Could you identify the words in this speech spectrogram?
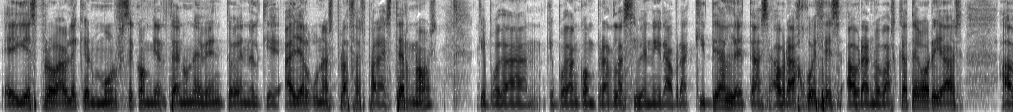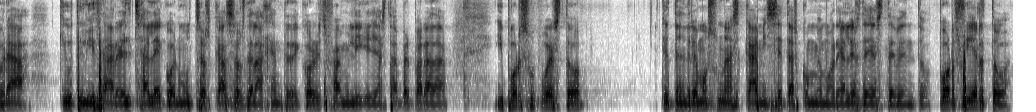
eh, y es probable que el MURF se convierta en un evento en el que haya algunas plazas para externos que puedan, que puedan comprarlas y venir. Habrá kit de atletas, habrá jueces, habrá nuevas categorías, habrá que utilizar el chaleco en muchos casos de la gente de Courage Family que ya está preparada. Y por supuesto que tendremos unas camisetas conmemoriales de este evento. Por cierto,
